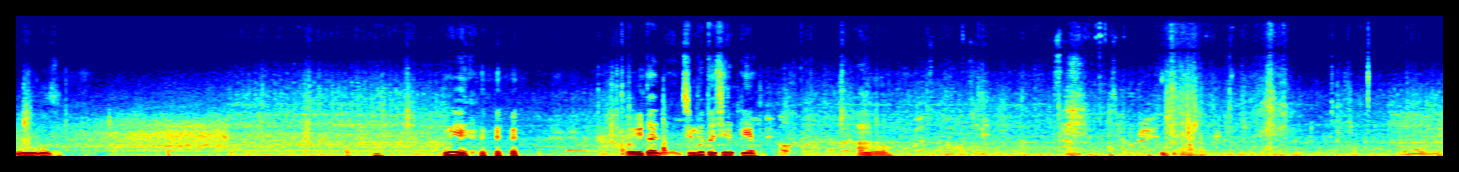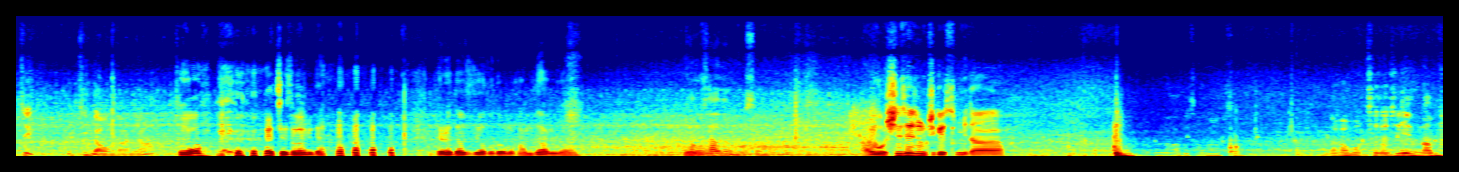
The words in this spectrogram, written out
우, 우. 형님 네, 일단 짐부터 실을게요. 아이고 너무 일찍 일찍 나온 거 아니야? 저요? 죄송합니다 데려다 주셔서 너무 감사합니다. 네. 사는 무슨 아이고 신세 좀 지겠습니다. 내가 뭐저 자식이 남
